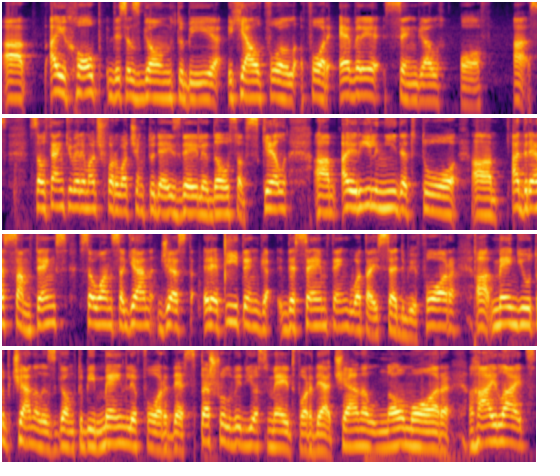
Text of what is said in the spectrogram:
uh, I hope this is going to be helpful for every single of us. So thank you very much for watching today's daily dose of skill. Um, I really needed to um, address some things. So once again, just repeating the same thing what I said before. Uh, main YouTube channel is going to be mainly for the special videos made for that channel. No more highlights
